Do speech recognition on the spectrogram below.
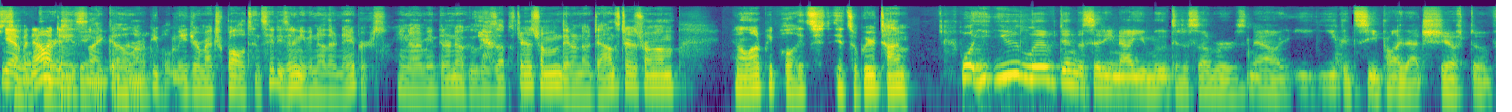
yeah but nowadays like a lot of people major metropolitan cities they don't even know their neighbors you know i mean? They don't know who lives upstairs from them they don't know downstairs from them and a lot of people it's it's a weird time well, you lived in the city. Now you moved to the suburbs. Now you could see probably that shift of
